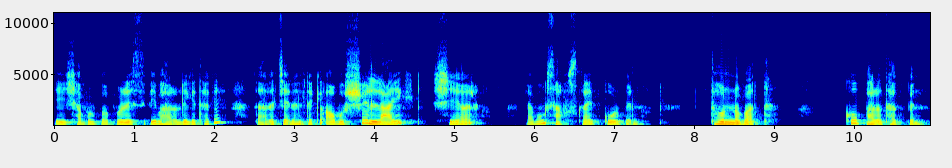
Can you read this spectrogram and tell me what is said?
এই সাবুর পাপড় রেসিপি ভালো লেগে থাকে, তাহলে চ্যানেলটাকে অবশ্যই লাইক শেয়ার এবং সাবস্ক্রাইব করবেন। ধন্যবাদ। খুব ভালো থাকবেন।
